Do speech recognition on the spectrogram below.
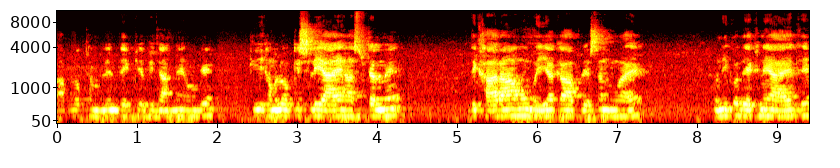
आप लोग थंबनेल देख के भी जानने होंगे कि हम लोग किस लिए आए हॉस्पिटल में। दिखा रहा हूँ भैया का ऑपरेशन हुआ है, उन्हीं को देखने आए थे।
